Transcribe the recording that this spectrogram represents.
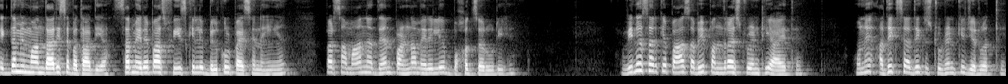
एकदम ईमानदारी से बता दिया, सर, मेरे पास फ़ीस के लिए बिल्कुल पैसे नहीं हैं, पर सामान्य अध्ययन पढ़ना मेरे लिए बहुत ज़रूरी है। विनय सर के पास अभी पंद्रह स्टूडेंट ही आए थे। उन्हें अधिक से अधिक स्टूडेंट की ज़रूरत थी,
